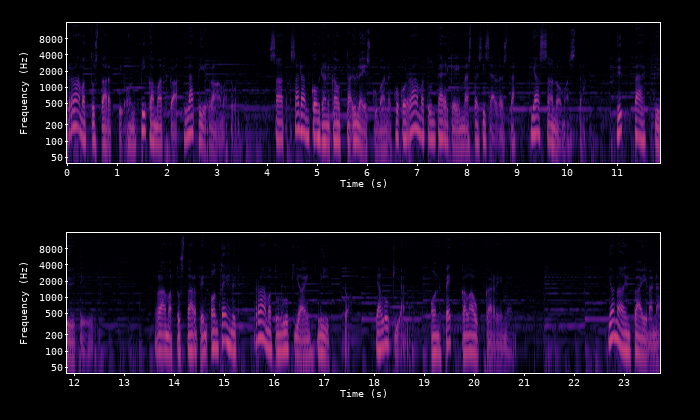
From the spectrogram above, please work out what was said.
Raamattu Startti on pikamatka läpi raamatun. Saat sadan kohdan kautta yleiskuvan koko raamatun tärkeimmästä sisällöstä ja sanomasta. Hyppää kyytiin. Raamattu Startin on tehnyt Raamatun lukijain liitto ja lukijana on Pekka Laukkarinen. Jonain päivänä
